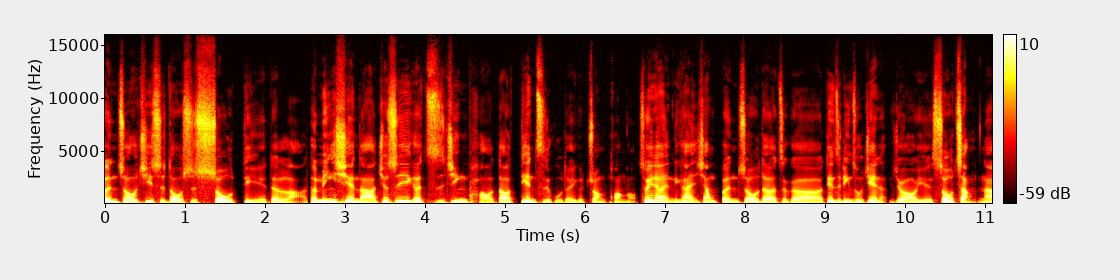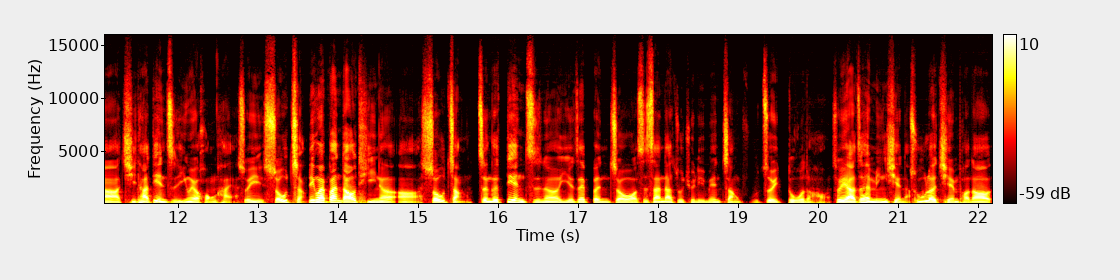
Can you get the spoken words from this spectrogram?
本周其实都是收跌的啦，很明显呐，就是一个资金跑到电子股的一个状况哦。所以呢，你看像本周的这个电子零组件呢就也收涨，那其他电子因为有红海，所以收涨。另外半导体呢啊收涨，整个电子呢也在本周哦是三大族群里面涨幅最多的哈。所以啊，这很明显啊，除了钱跑到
